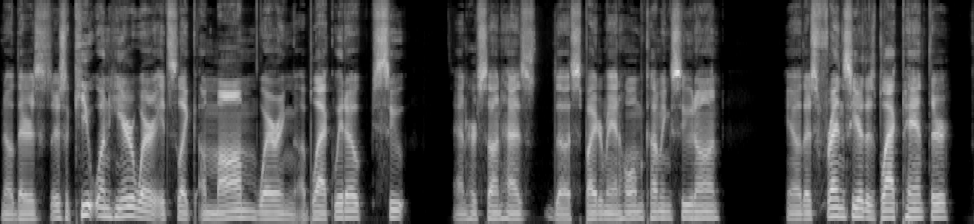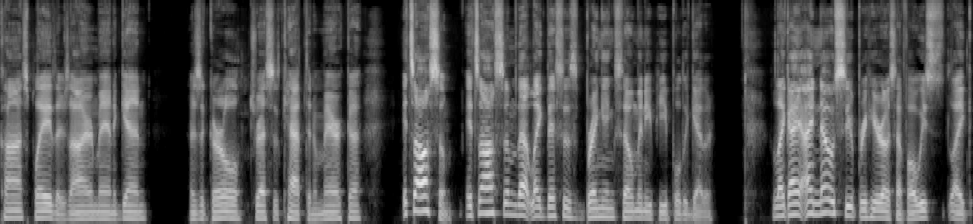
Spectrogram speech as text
You know, there's there's a cute one here where it's like a mom wearing a Black Widow suit and her son has the Spider-Man Homecoming suit on. You know, there's friends here. There's Black Panther cosplay. There's Iron Man again. There's a girl dressed as Captain America. It's awesome. It's awesome that like this is bringing so many people together. Like I I know superheroes have always like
